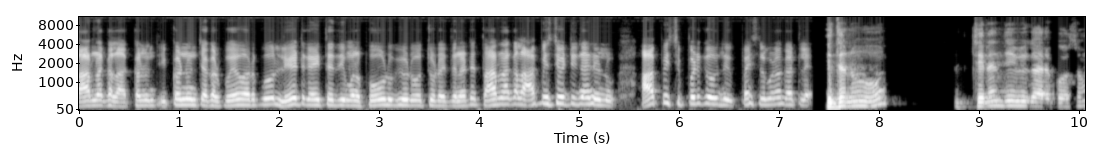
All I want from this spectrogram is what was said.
తార్నాకాల అక్కడ నుంచి ఇక్కడ నుంచి అక్కడ పోయే వరకు లేట్గా అవుతుంది మన పోవుడు గీడు వచ్చుడు అవుతుంది తార్నాకాల ఆఫీస్ పెట్టినా నేను. ఆఫీస్ ఇప్పటికే ఉంది పైసలు కూడా కట్టలే. ఇతను చిరంజీవి గారి కోసం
